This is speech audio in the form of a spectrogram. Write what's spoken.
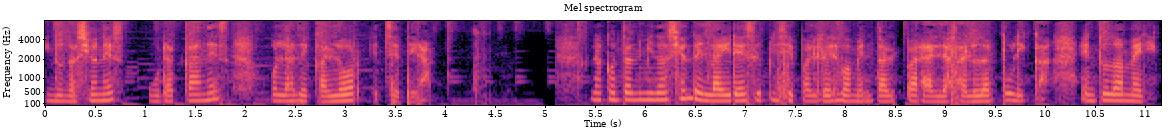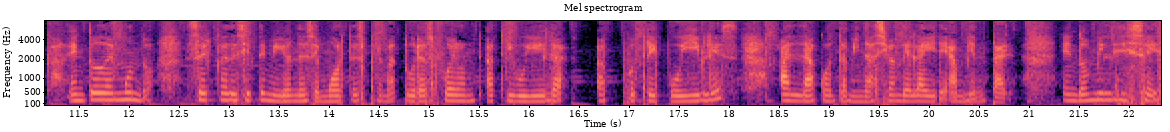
inundaciones, huracanes, olas de calor, etc. La contaminación del aire es el principal riesgo ambiental para la salud pública en toda América, en todo el mundo. Cerca de 7 millones de muertes prematuras fueron atribuibles a la contaminación del aire ambiental. En 2016,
